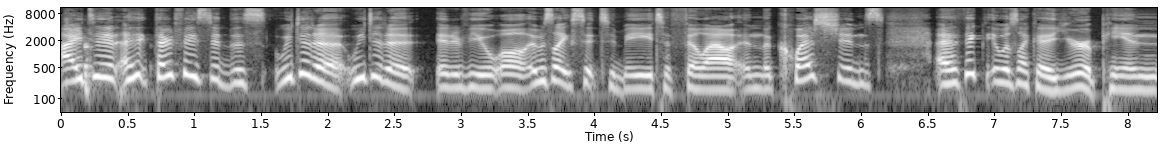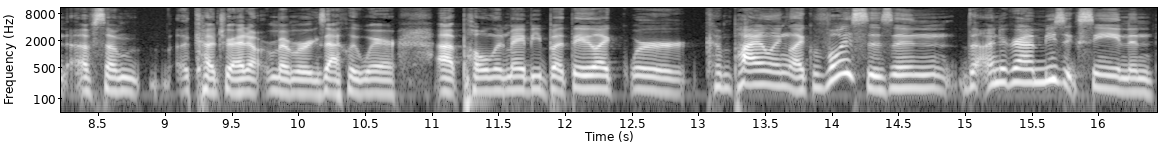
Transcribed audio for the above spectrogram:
I did. I think Thirdface did this. We did a we did a interview. Well, it was like sit to me to fill out, and the questions. I think it was like a European of some country. I don't remember exactly where, uh, Poland maybe, but they like were compiling like voices in the underground music scene and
